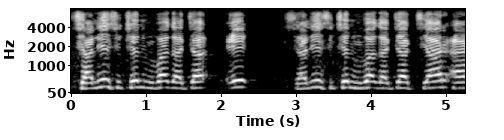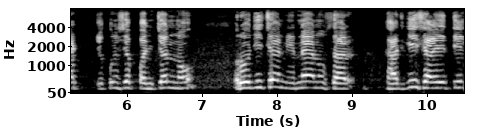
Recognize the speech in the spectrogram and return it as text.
शालेय शिक्षण विभागाच्या एक शालेय शिक्षण विभागाच्या चार आठ एकोणीसशे पंच्याण्णव रोजीच्या निर्णयानुसार खाजगी शाळेतील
